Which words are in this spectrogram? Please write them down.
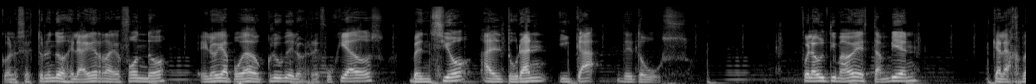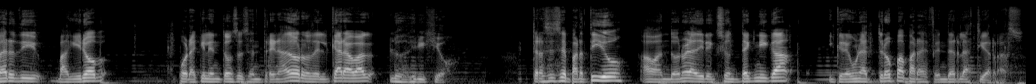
con los estruendos de la guerra de fondo, el hoy apodado Club de los Refugiados venció al Turán IK de Tobús. Fue la última vez también que Alajberdi Bagirov, por aquel entonces entrenador del Karabag, los dirigió. Tras ese partido, abandonó la dirección técnica y creó una tropa para defender las tierras.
